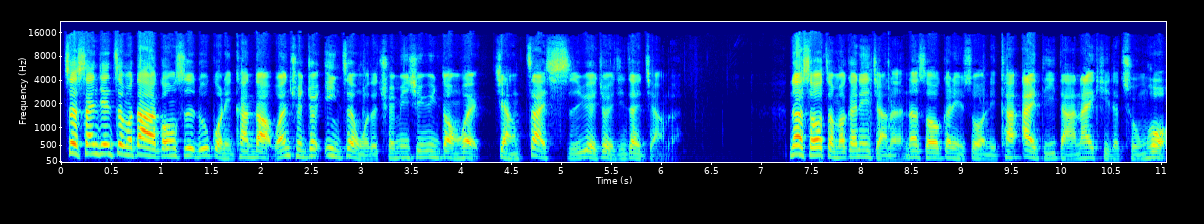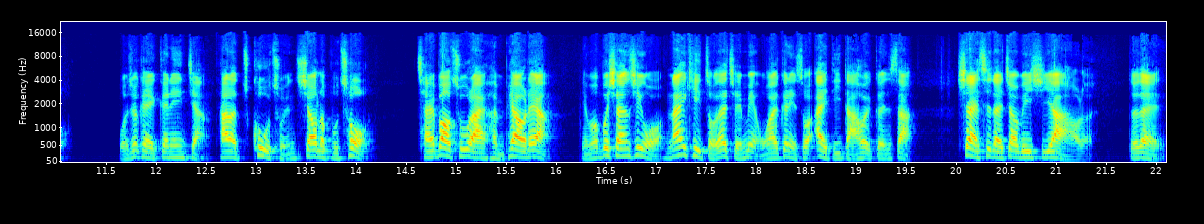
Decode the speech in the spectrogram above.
这三间这么大的公司，如果你看到，完全就印证我的全明星运动会讲在十月就已经在讲了。那时候怎么跟你讲的？那时候跟你说，你看艾迪达、Nike 的存货，我就可以跟你讲，它的库存销的不错，财报出来很漂亮。你们不相信我，Nike 走在前面，我还跟你说艾迪达会跟上。下一次来叫 VCR 好了。对不对？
